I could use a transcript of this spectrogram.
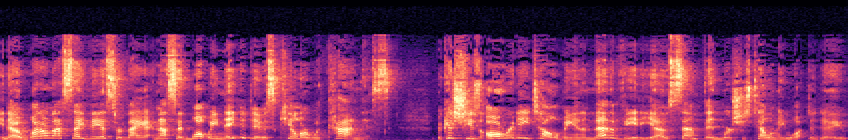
you know, why don't I say this or that? And I said, what we need to do is kill her with kindness because she's already told me in another video something where she's telling me what to do.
